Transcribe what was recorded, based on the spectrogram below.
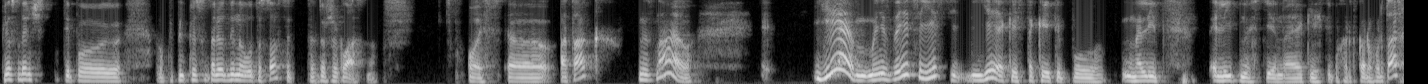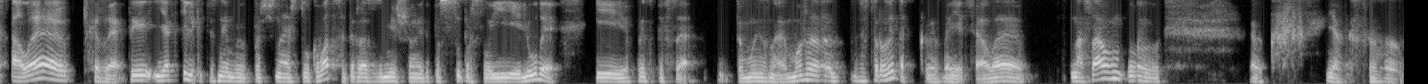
плюс один, типу, плюс одна людина у тусовці це дуже класно. Ось, е, а так не знаю. Є, мені здається, є є якийсь такий, типу, наліт елітності на якихось типу хардкор-гуртах, але хз, ти як тільки ти з ними починаєш спілкуватися, ти розумієш, що вони типу супер свої люди, і в принципі все. Тому не знаю, може зі сторони так здається, але на самом ну, як сказати,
